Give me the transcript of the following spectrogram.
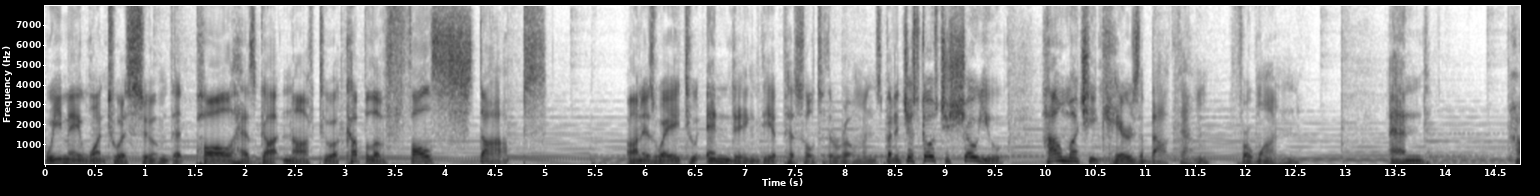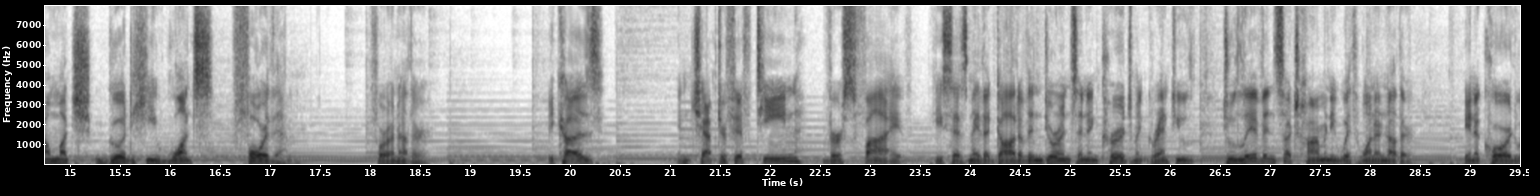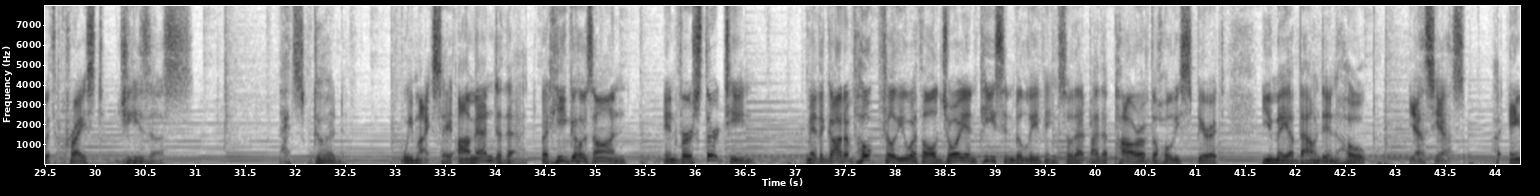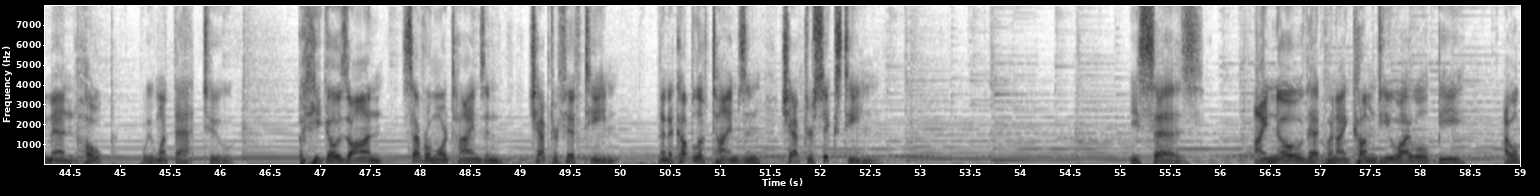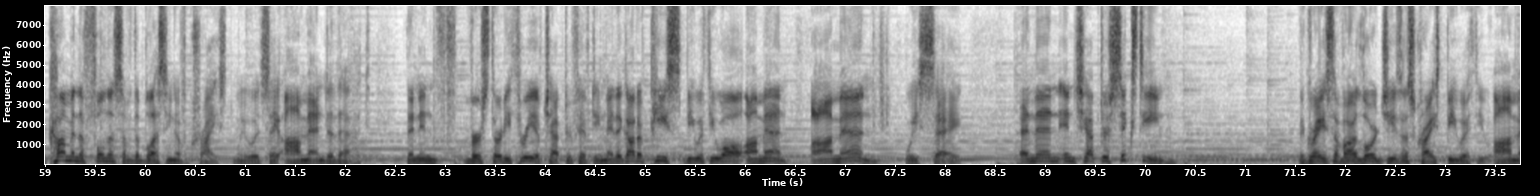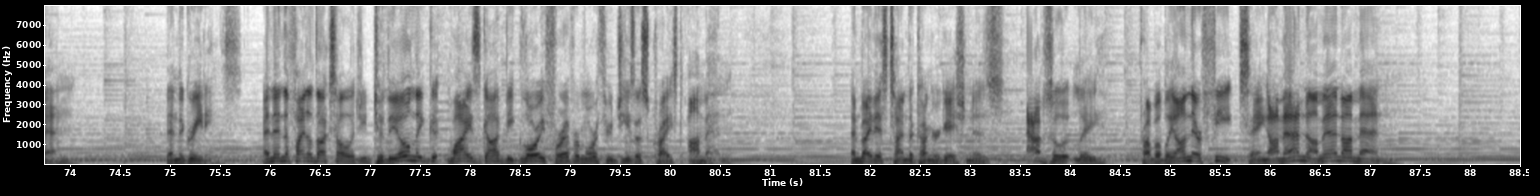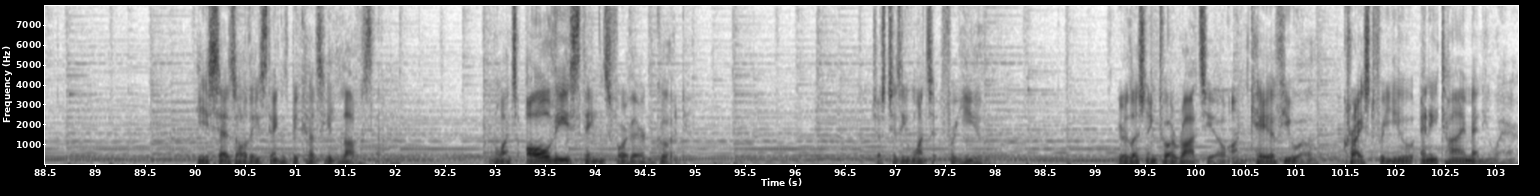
we may want to assume that Paul has gotten off to a couple of false stops on his way to ending the epistle to the Romans. But it just goes to show you how much he cares about them, for one, and how much good he wants for them, for another. Because in chapter 15, verse 5, he says, May the God of endurance and encouragement grant you to live in such harmony with one another, in accord with Christ Jesus. That's good. We might say amen to that. But he goes on in verse 13 May the God of hope fill you with all joy and peace in believing, so that by the power of the Holy Spirit you may abound in hope. Yes, yes. Amen. Hope. We want that too. But he goes on several more times in chapter 15 and a couple of times in chapter 16. He says, I know that when I come to you, I will be, I will come in the fullness of the blessing of Christ. We would say amen to that. Then in verse 33 of chapter 15, may the God of peace be with you all. Amen. Amen, we say. And then in chapter 16, the grace of our Lord Jesus Christ be with you. Amen. Then the greetings. And then the final doxology to the only wise God be glory forevermore through Jesus Christ. Amen. And by this time, the congregation is absolutely, probably on their feet, saying, Amen, Amen, Amen. He says all these things because he loves them and wants all these things for their good, just as he wants it for you. You're listening to Oratio on KFUO, Christ for you, anytime, anywhere.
